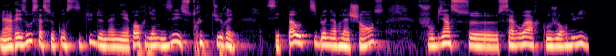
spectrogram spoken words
mais un réseau ça se constitue de manière organisée et structurée. C'est pas au petit bonheur la chance. Faut bien se savoir qu'aujourd'hui,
